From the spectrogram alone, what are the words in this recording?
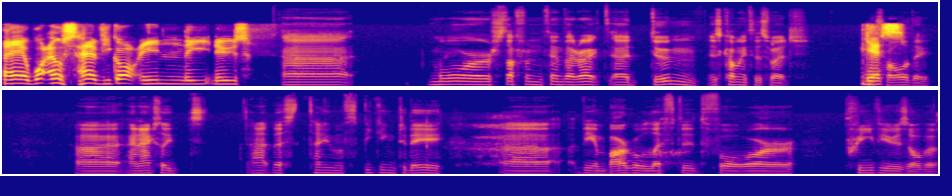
uh, what else have you got in the news? Uh, more stuff from Nintendo Direct. Uh, Doom is coming to the Switch. this Yes. holiday. Uh, and actually, at this time of speaking today, uh, the embargo lifted for previews of it.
